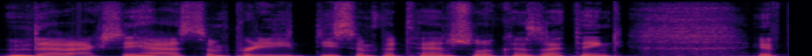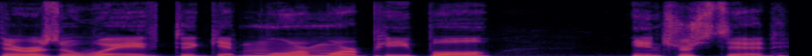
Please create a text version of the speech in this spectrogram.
that actually has some pretty decent potential because I think if there was a way to get more and more people interested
